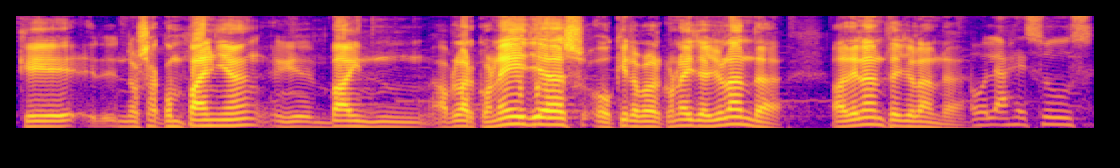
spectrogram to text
que nos acompañan, eh, va a hablar con ellas o quiere hablar con ellas. Yolanda, adelante Yolanda. Hola Jesús.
